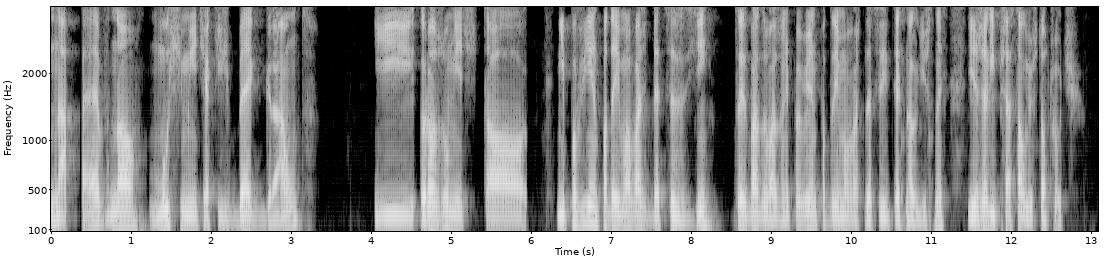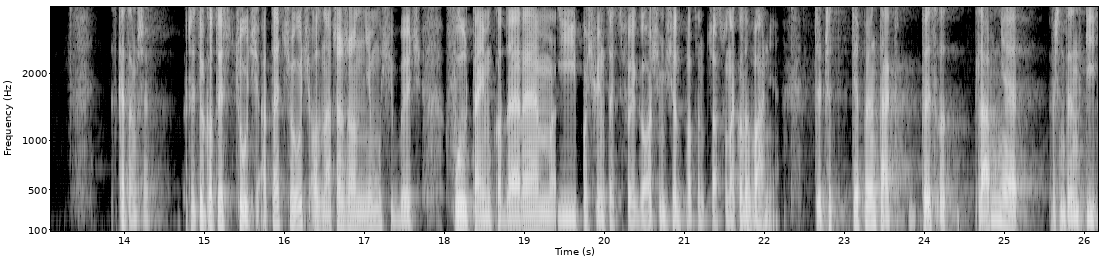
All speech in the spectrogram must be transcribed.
na pewno musi mieć jakiś background i rozumieć to nie powinien podejmować decyzji, to jest bardzo ważne, nie powinien podejmować decyzji technologicznych, jeżeli przestał już to czuć. Zgadzam się. Znaczy... Tylko to jest czuć, a te czuć oznacza, że on nie musi być full-time koderem i poświęcać swojego 80% czasu na kodowanie. To, czy, ja powiem tak, to jest dla mnie właśnie ten taki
